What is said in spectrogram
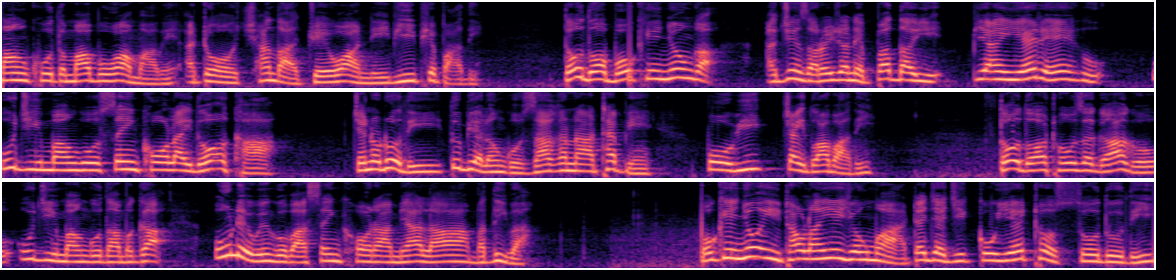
မောင်ခိုသမားဘဝမှာပင်အတော်ချမ်းသာကြွယ်ဝနေပြီးဖြစ်ပါသည်သို့သောဘိုခင်ညွန့်ကအကျင့်စာရိတ္တနှင့်ပတ်သက်၍ပြန်ရဲတယ်ဟုဦးကြည်မောင်ကိုစိန်ခေါ်လိုက်သောအခါကျွန်တော်တို့သည်သူ့ပြက်လုံးကိုဇာကနာထပ်ပင်ပို့ပြီးကြိုက်သွားပါသည်သို့သောထိုးစကားကိုဦးကြည်မောင်ကိုသာမကဦးနေဝင်းကိုပါစိန်ခေါ်တာများလားမသိပါဘိုကင်ညွန့်ဤထောက်လိုင်းရေးရုံးမှတက်ကြကြီးကိုရဲထွတ်ဆိုသူသည်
